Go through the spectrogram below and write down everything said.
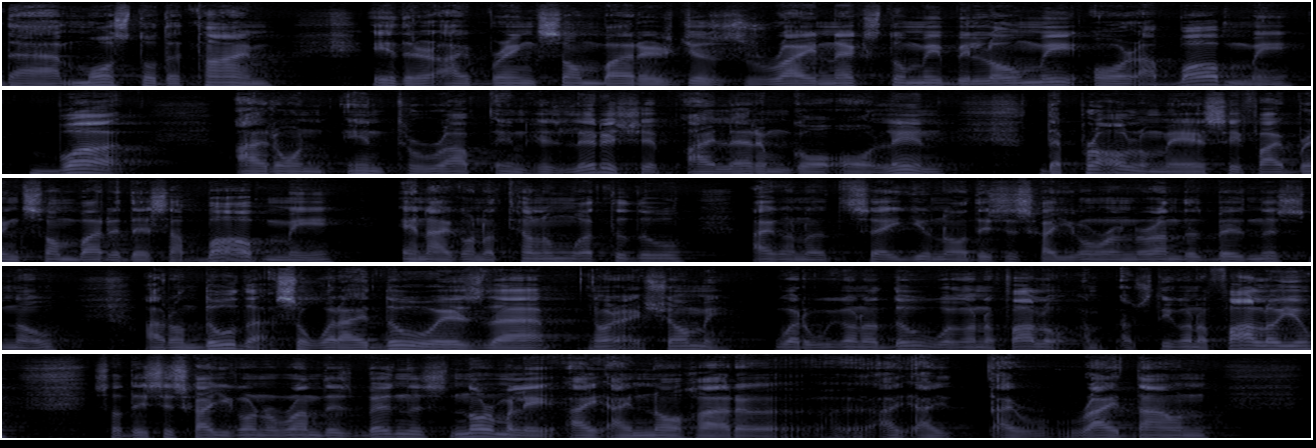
that most of the time either I bring somebody just right next to me, below me, or above me, but I don't interrupt in his leadership. I let him go all in. The problem is if I bring somebody that's above me and I'm gonna tell him what to do, I'm gonna say, you know, this is how gonna run this business. No, I don't do that. So what I do is that, all right, show me what we're we gonna do? We're gonna follow. I'm, I'm still gonna follow you. So this is how you're gonna run this business. Normally, I, I know how to. I, I, I write down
